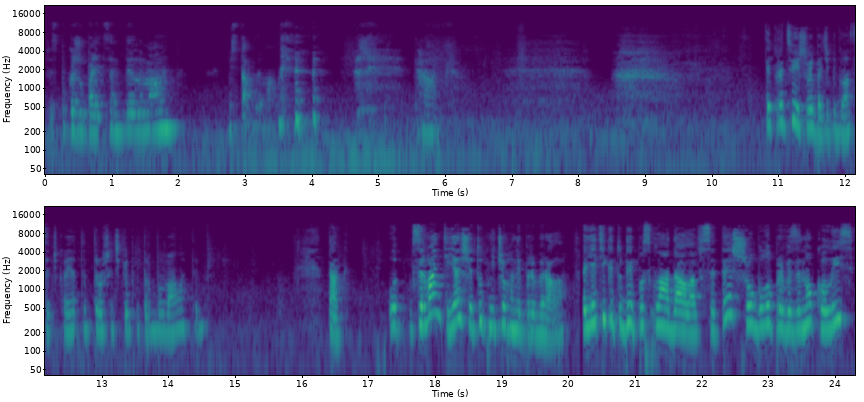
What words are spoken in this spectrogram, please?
Зараз покажу пальцем, де лиман. Ось там лиман. Так. Ти працюєш, вибач, будь ласка, я тут трошечки потурбувала тебе. Так, в серванті я ще тут нічого не прибирала. Я тільки туди поскладала все те, що було привезено колись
